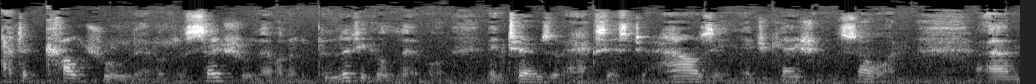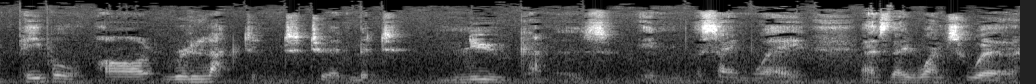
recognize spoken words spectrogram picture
at a cultural level, at a social level, at a political level, in terms of access to housing, education, and so on, um, people are reluctant to admit newcomers in the same way as they once were,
